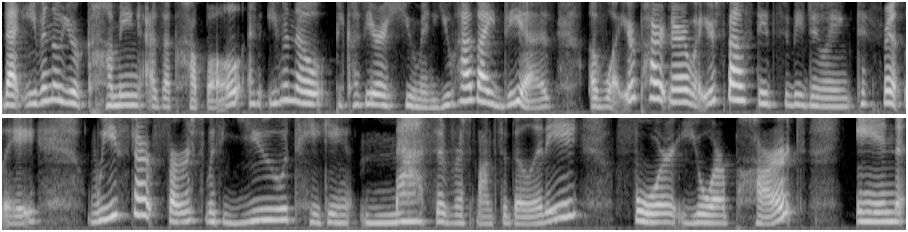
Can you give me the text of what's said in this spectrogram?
that even though you're coming as a couple, and even though because you're a human, you have ideas of what your partner, what your spouse needs to be doing differently, we start first with you taking massive responsibility for your part in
